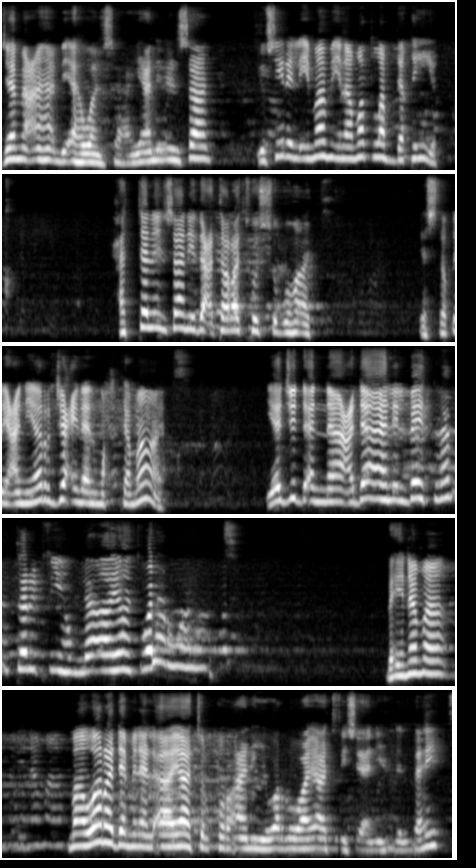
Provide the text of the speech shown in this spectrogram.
جمعها بأهون سعي يعني الإنسان يشير الإمام إلى مطلب دقيق. حتى الإنسان إذا اعترته الشبهات يستطيع أن يرجع إلى المحكمات. يجد أن أعداء أهل البيت لم ترد فيهم لا آيات ولا روايات. بينما ما ورد من الآيات القرآنية والروايات في شأن أهل البيت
